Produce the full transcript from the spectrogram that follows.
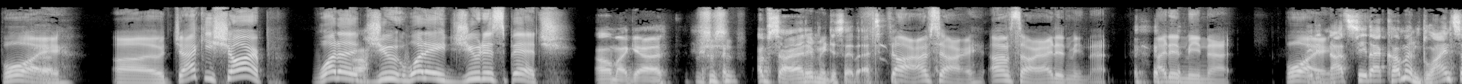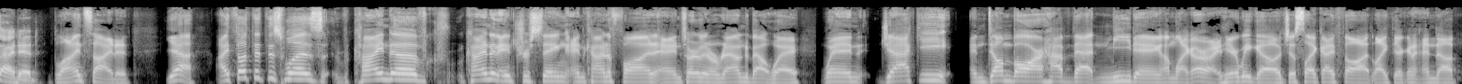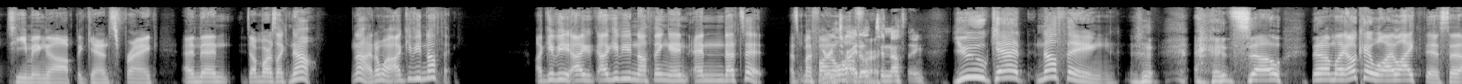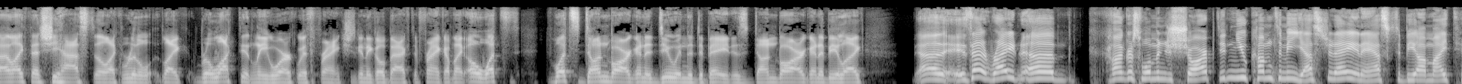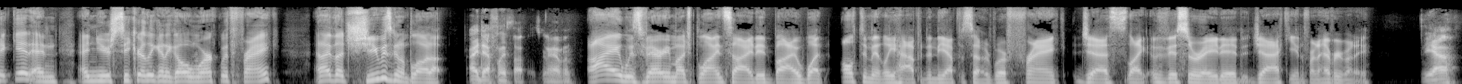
Boy, uh, Jackie Sharp. What a Ah. Ju- what a Judas bitch. Oh my god. I'm sorry, I didn't mean to say that. Sorry, I'm sorry. I'm sorry. I didn't mean that. I didn't mean that. Boy, I did not see that coming. Blindsided. blindsided. Yeah, I thought that this was kind of kind of interesting and kind of fun and sort of in a roundabout way. When Jackie and Dunbar have that meeting, I'm like, all right, here we go. Just like I thought, like they're gonna end up teaming up against Frank. And then Dunbar's like, no, no, I don't want. I'll give you nothing. I'll give you. I, I'll give you nothing, and and that's it. That's my You're final entitled offer to nothing. you get nothing. and so then I'm like, okay, well, I like this. And I like that she has to like rel- like reluctantly work with Frank. She's to go back to Frank. I'm like, oh, what's what's Dunbar to do in the debate? Is Dunbar to be like, uh, is that right, uh, Congresswoman Sharp? Didn't you come to me yesterday and ask to be on my ticket, and and you're secretly going to go and work with Frank? And I thought she was going to blow it up. I definitely thought that was gonna happen. I was very much blindsided by what ultimately happened in the episode where Frank just like eviscerated Jackie in front of everybody. Yeah.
